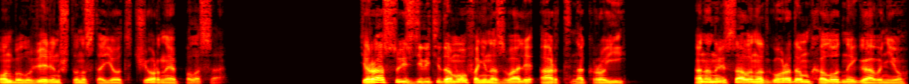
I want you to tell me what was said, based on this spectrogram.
Он был уверен, что настает черная полоса. Террасу из девяти домов они назвали Арт-на-Крои. Она нависала над городом холодной гаванью.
